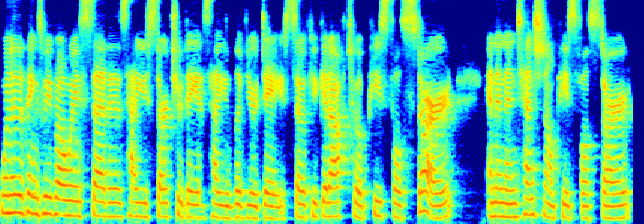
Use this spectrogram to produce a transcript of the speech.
One of the things we've always said is how you start your day is how you live your day. So if you get off to a peaceful start and an intentional peaceful start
